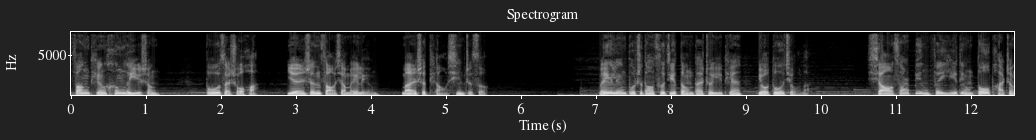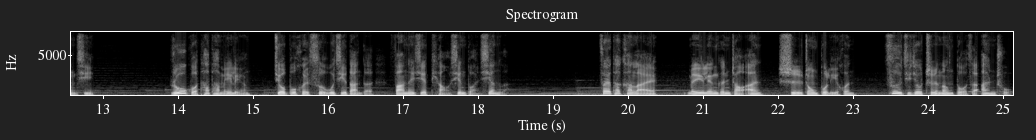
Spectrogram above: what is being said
方婷哼了一声，不再说话，眼神扫向梅玲。满是挑衅之色。梅玲不知道自己等待这一天有多久了。小三儿并非一定都怕正妻，如果他怕梅玲，就不会肆无忌惮的发那些挑衅短信了。在他看来，梅玲跟赵安始终不离婚，自己就只能躲在暗处。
